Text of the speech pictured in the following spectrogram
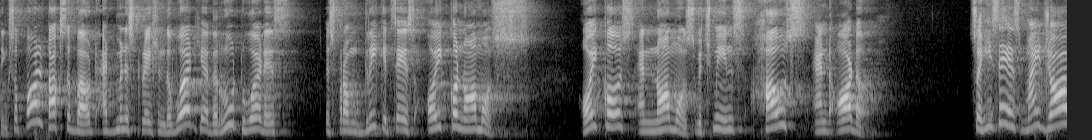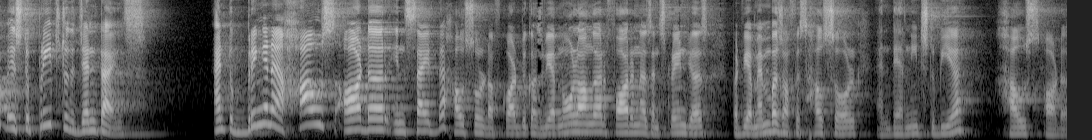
things. So Paul talks about administration. The word here, the root word is is from Greek, it says oikonomos. Oikos and nomos, which means house and order. So he says, My job is to preach to the Gentiles and to bring in a house order inside the household of God because we are no longer foreigners and strangers, but we are members of his household and there needs to be a house order.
